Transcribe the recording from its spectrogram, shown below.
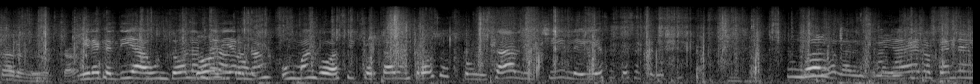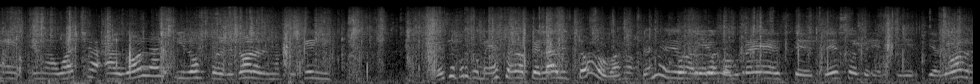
caros en el mercado. Mira que el día a un dólar, Dólar, me dieron ¿verdad? un mango así cortado en trozos con sal y chile y esas cosas que le. Un dólar. Allá lo venden en, en Aguacha a dólar y dos por el dólar, el más pequeño. Ese porque ya estaba pelado y todo, ¿va? Me dio Porque yo compré este, de esos de, de, de a dólar,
